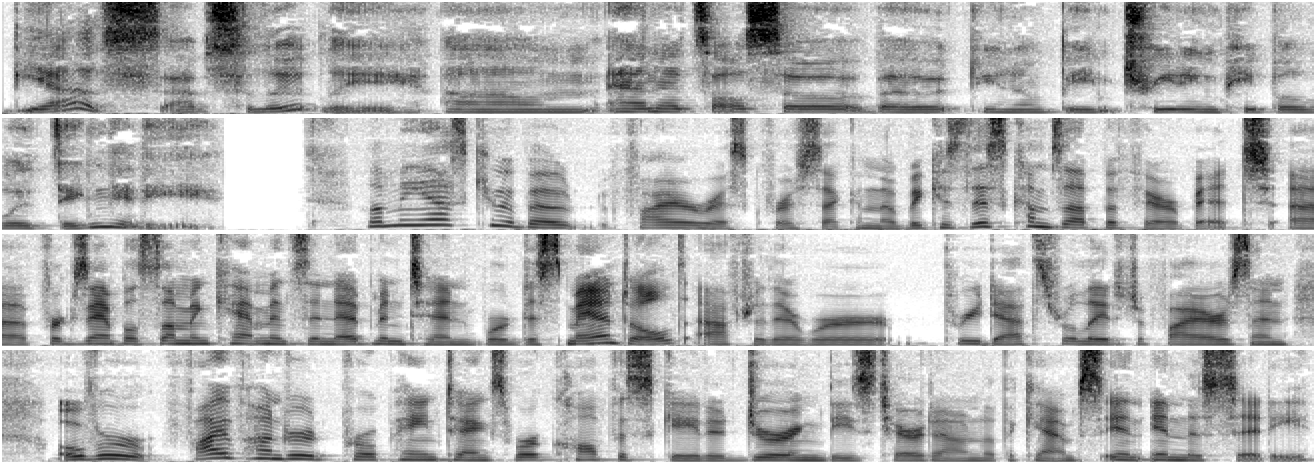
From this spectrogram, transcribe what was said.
Yes, absolutely. Um, and it's also about, you know, being treating people with dignity. Let me ask you about fire risk for a second, though, because this comes up a fair bit. Uh, for example, some encampments in Edmonton were dismantled after there were three deaths related to fires, and over 500 propane tanks were confiscated during these teardown of the camps in, in the city.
